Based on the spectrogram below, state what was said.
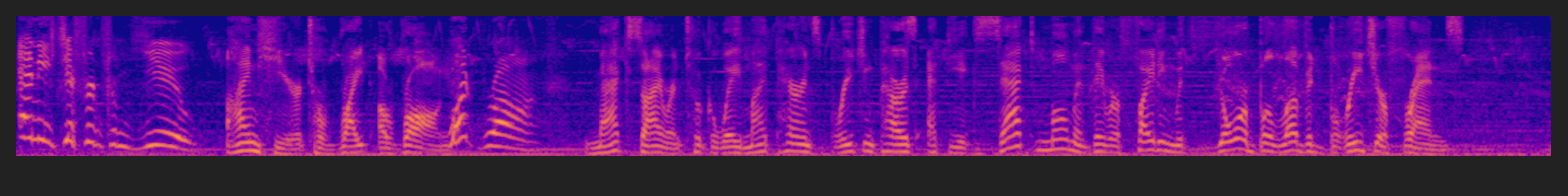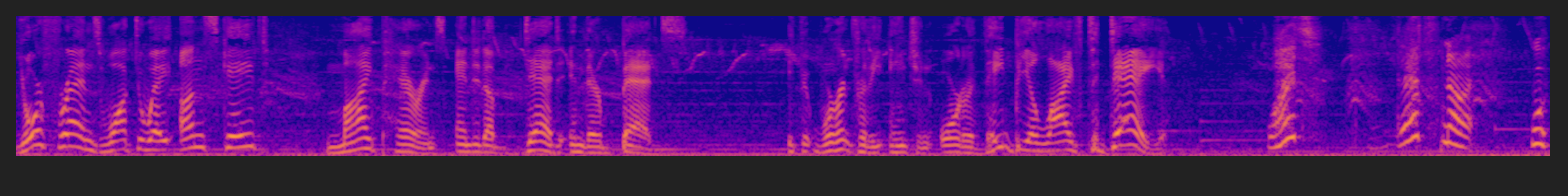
any different from you? I'm here to right a wrong. What wrong? Max Siren took away my parents' breaching powers at the exact moment they were fighting with your beloved breacher friends. Your friends walked away unscathed. My parents ended up dead in their beds. If it weren't for the Ancient Order, they'd be alive today. What? That's not. Wh-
